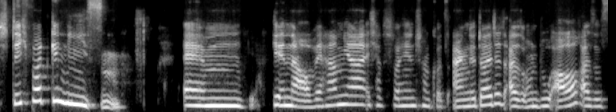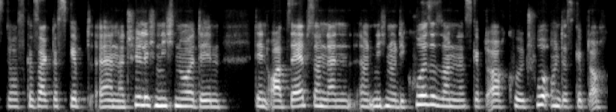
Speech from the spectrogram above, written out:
Stichwort genießen. Ähm, ja. Genau, wir haben ja, ich habe es vorhin schon kurz angedeutet, also und du auch, also du hast gesagt, es gibt äh, natürlich nicht nur den, den Ort selbst, sondern und nicht nur die Kurse, sondern es gibt auch Kultur und es gibt auch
